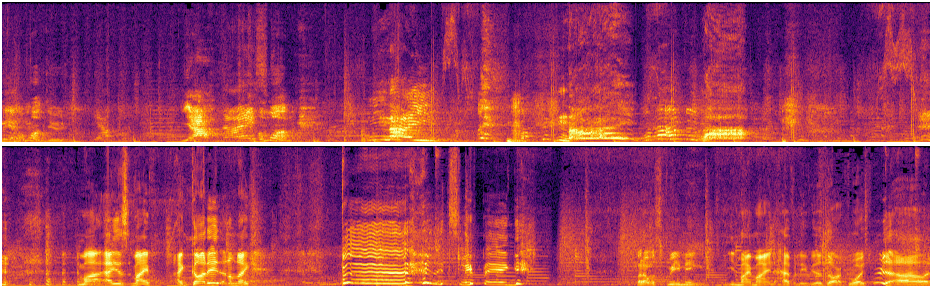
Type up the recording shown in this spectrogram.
Come here. Come on, dude. Yeah. Yeah. Nice. Come on. Nice. nice. What happened? Ah. my, I just my, I got it, and I'm like, "Boo, it's slipping. But I was screaming in my mind heavily with a dark voice. Yeah.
